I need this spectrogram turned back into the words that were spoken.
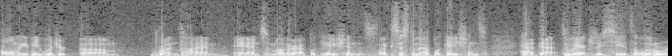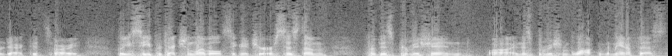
only the widget um, runtime and some other applications, like system applications, had that. So we actually see it's a little redacted, sorry. But you see protection level, signature, or system for this permission uh, in this permission block in the manifest.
